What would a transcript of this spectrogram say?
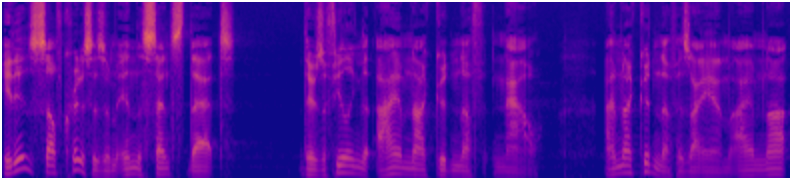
it is self criticism in the sense that there's a feeling that I am not good enough now. I'm not good enough as I am. I am not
